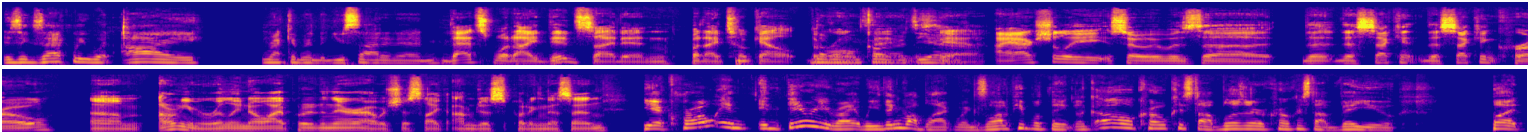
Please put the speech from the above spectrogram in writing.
is exactly what I recommended you sided in. That's what I did side in, but I took out the, The wrong, wrong cards, things. yeah. I actually so it was uh the the second the second crow Um, I don't even really know why I put it in there. I was just like, I'm just putting this in. Yeah, Crow in, in theory, right? When you think about Black Wings, a lot of people think like, oh, Crow can stop Blizzard, Crow can stop Vayu. But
